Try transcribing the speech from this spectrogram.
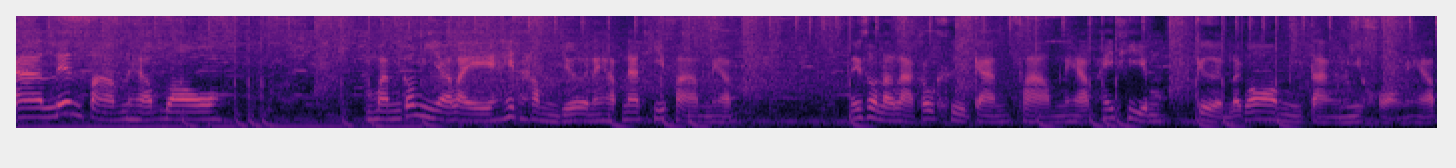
การเล่นฟาร์มนะครับเรา มันก็มีอะไรให้ทำเยอะนะครับ หน้าที่ฟาร์มนะครับ ในส่วนหลักๆก็คือการฟาร์มนะครับ ให้ทีมเกิดแล้วก็มีตังมีของนะครับ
